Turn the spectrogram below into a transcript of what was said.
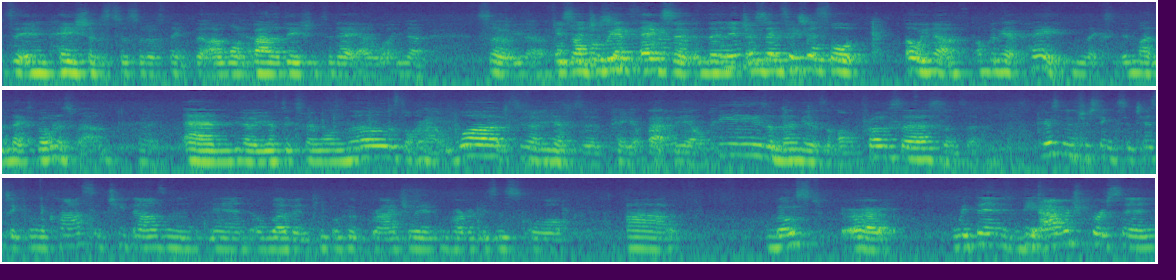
it's an impatience to sort of think that I want validation today. I want, you know. So, you know, for It's example, we had exit, and then, An and then people thought, oh, you know, I'm going to get paid in the next, in my, the next bonus round. right. And, you know, you have to explain, well, no, that's not how it works. You know, you have to pay up back the LPs, and then there's a long process, and so. Here's an interesting statistic. From the class of 2011, people who graduated from Harvard Business School, uh, most, uh, within, the average person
